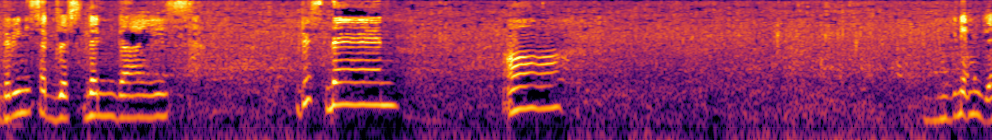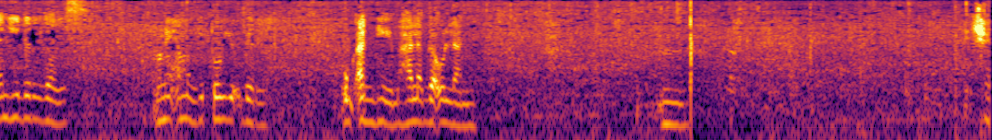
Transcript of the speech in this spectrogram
Dari ni sa Dresden, guys. Dresden! Ah. Gina mong gianhi diri, guys. Muna yung among gituyo diri. Ug anhi, mahalaga ulan. Mm. Siya,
